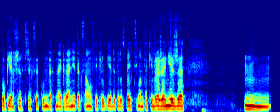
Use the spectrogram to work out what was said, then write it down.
po pierwszych trzech sekundach na ekranie. Tak samo w tej krótkiej retrospekcji mam takie wrażenie, że mm,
